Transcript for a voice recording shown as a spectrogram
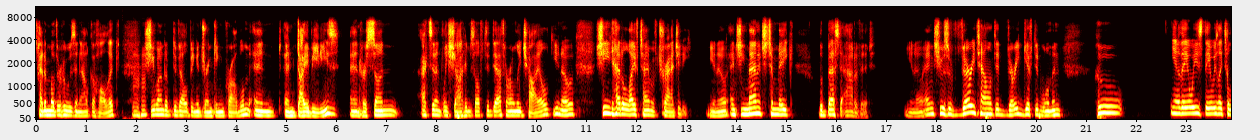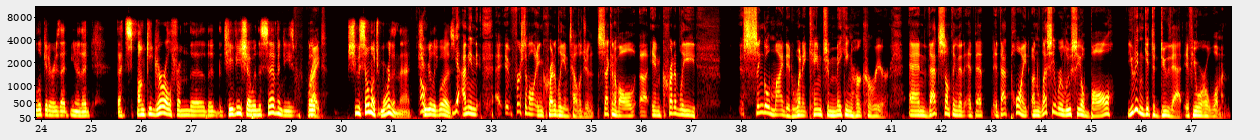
had a mother who was an alcoholic. Mm-hmm. She wound up developing a drinking problem and and diabetes, and her son accidentally shot himself to death, her only child. You know, she had a lifetime of tragedy, you know, and she managed to make the best out of it you know and she was a very talented very gifted woman who you know they always they always like to look at her as that you know that that spunky girl from the the, the tv show in the 70s right. she was so much more than that. She oh, really was. yeah i mean uh, first of all incredibly intelligent. Second of all uh, incredibly single-minded when it came to making her career. And that's something that at that at that point unless you were lucille ball you didn't get to do that if you were a woman.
